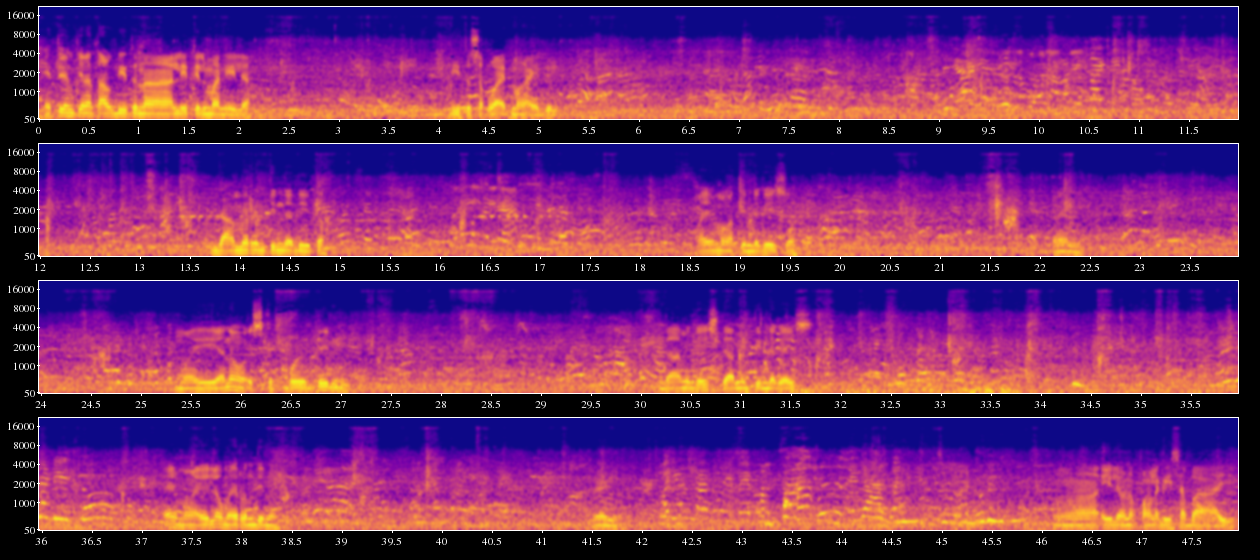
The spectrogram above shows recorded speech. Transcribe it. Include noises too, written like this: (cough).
Ito yung tinatawag dito na Little Manila. Dito sa Kuwait mga idol. Dami rin tinda dito. Ayan mga tinda guys. Oh. Ayan. May ano, skateboard din. Dami guys, daming tinda guys. Ayun, mga ilaw, mayroon din. Oh. Ayan. Mga ilaw na panglagay sa bahay.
